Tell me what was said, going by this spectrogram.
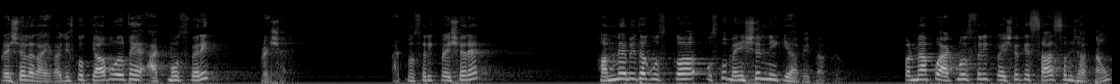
प्रेशर लगाएगा, जिसको क्या बोलते हैं? एटमोस्फेरिक प्रेशर एटमोस्फेरिक प्रेशर है। हमने अभी तक उसका, उसको मेंशन नहीं किया अभी तक। पर मैं आपको एटमोस्फेरिक प्रेशर के साथ समझाता हूँ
